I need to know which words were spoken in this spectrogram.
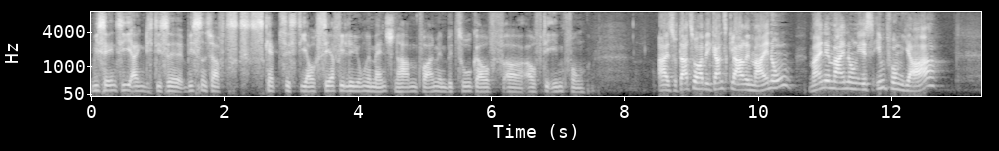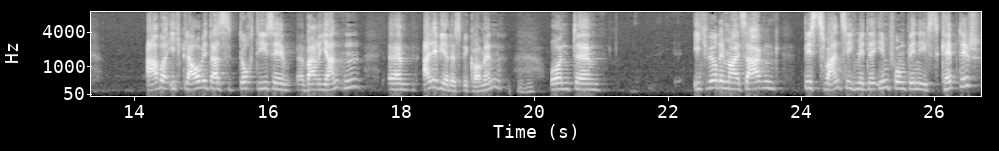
Wie sehen Sie eigentlich diese Wissenschaftsskepsis, die auch sehr viele junge Menschen haben, vor allem in Bezug auf, äh, auf die Impfung? Also dazu habe ich ganz klare Meinung. Meine Meinung ist Impfung ja, aber ich glaube, dass durch diese Varianten äh, alle wir das bekommen. Mhm. Und äh, ich würde mal sagen, bis 20 mit der Impfung bin ich skeptisch.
